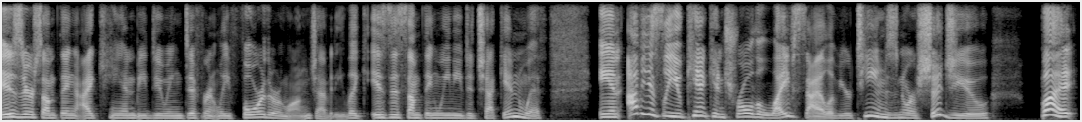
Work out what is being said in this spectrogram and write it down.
is there something i can be doing differently for their longevity? Like is this something we need to check in with and obviously, you can't control the lifestyle of your teams, nor should you. But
